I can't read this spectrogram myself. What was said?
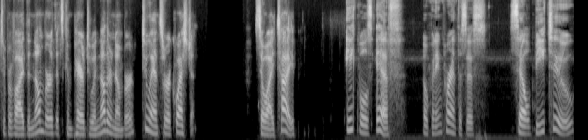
to provide the number that's compared to another number to answer a question. So I type equals if, opening parenthesis, cell B2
